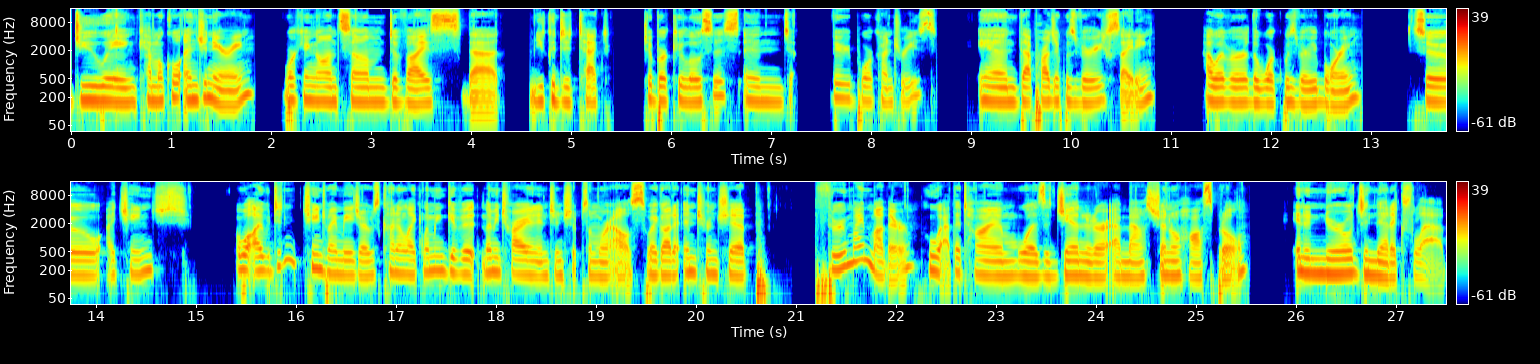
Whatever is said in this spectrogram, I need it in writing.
doing chemical engineering, working on some device that you could detect tuberculosis in very poor countries. And that project was very exciting. However, the work was very boring. So I changed. Well, I didn't change my major. I was kind of like, let me give it, let me try an internship somewhere else. So I got an internship through my mother, who at the time was a janitor at Mass General Hospital in a neurogenetics lab.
